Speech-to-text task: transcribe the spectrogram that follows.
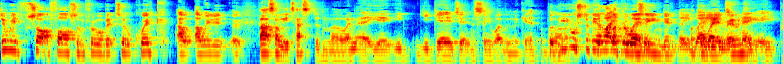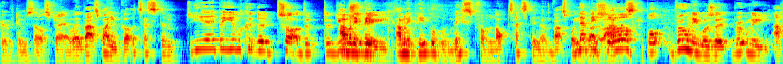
do we sort of force them through a bit too quick? Are, are we, uh, That's how you test them, though, isn't it? You, you, you gauge it and see whether they're capable. but not. used to be a like at Wayne- routine, didn't he? Look at Wayne Rooney. He proved himself straight away. That's why you've got to test them. Yeah, but you look at the sort of the, the How many to pe- be. How many people were missed from not testing them? That's what you've Maybe got to so, ask. but Rooney was a Rooney. I,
